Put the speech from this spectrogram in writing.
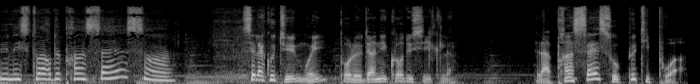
Une histoire de princesse? C'est la coutume, oui, pour le dernier cours du cycle. La princesse au petit pois.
